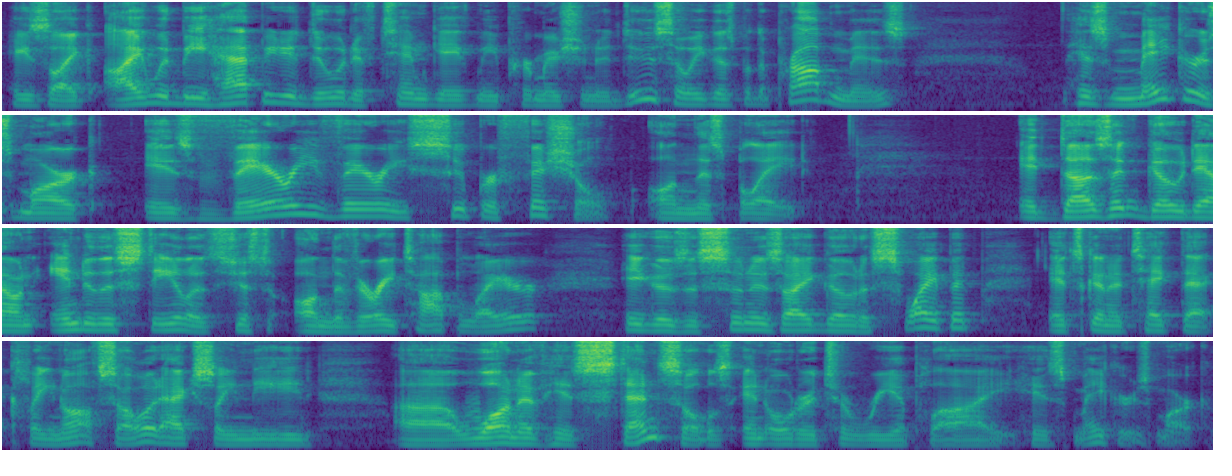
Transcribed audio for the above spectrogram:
He's like, I would be happy to do it if Tim gave me permission to do so. He goes, but the problem is his maker's mark is very, very superficial on this blade. It doesn't go down into the steel, it's just on the very top layer. He goes, as soon as I go to swipe it, it's going to take that clean off. So I would actually need uh, one of his stencils in order to reapply his maker's mark.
